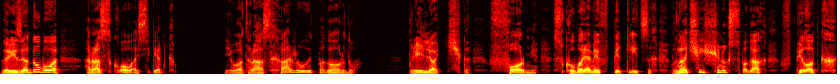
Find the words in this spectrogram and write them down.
Гризодубова, Роскова, Осипенко. И вот расхаживают по городу. Три летчика в форме, с кубарями в петлицах, в начищенных сапогах, в пилотках,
